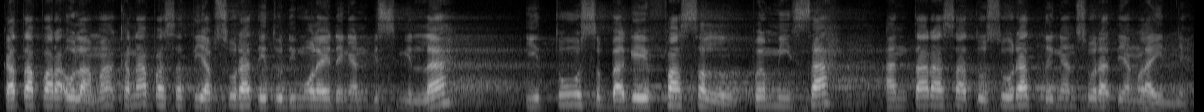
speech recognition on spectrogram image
Kata para ulama, kenapa setiap surat itu dimulai dengan bismillah? Itu sebagai fasal, pemisah antara satu surat dengan surat yang lainnya.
